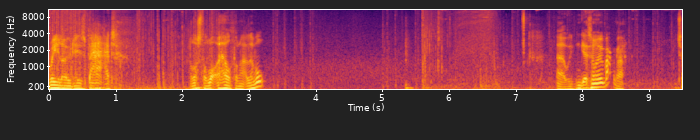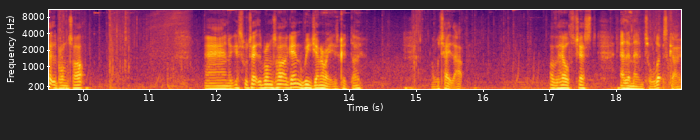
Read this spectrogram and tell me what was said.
Reload is bad. I lost a lot of health on that level. Uh, we can get some of it back there. Take the bronze heart. And I guess we'll take the bronze heart again. Regenerate is good though. I will take that. Other health chest. Elemental. Let's go.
